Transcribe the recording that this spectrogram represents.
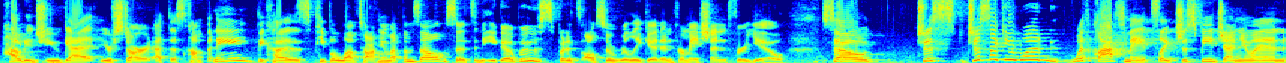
how did you get your start at this company? Because people love talking about themselves. So it's an ego boost, but it's also really good information for you. So just just like you would with classmates like just be genuine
